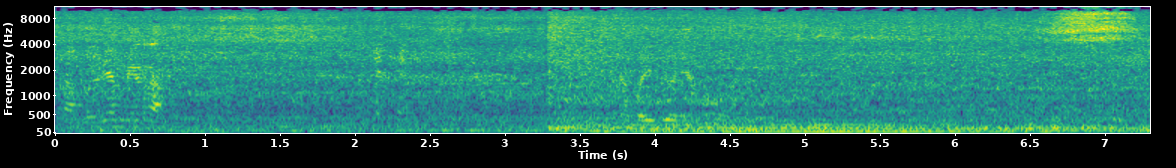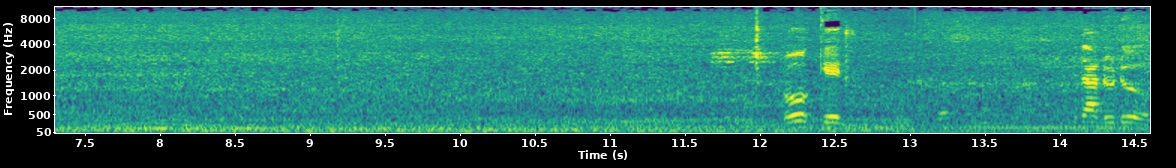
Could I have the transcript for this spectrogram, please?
Sambalnya merah. Sambal hijaunya. Oke. Kita duduk.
